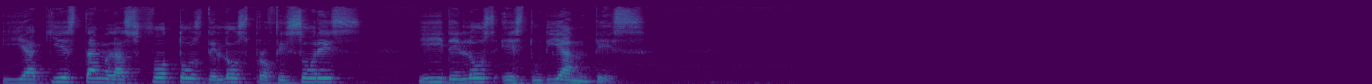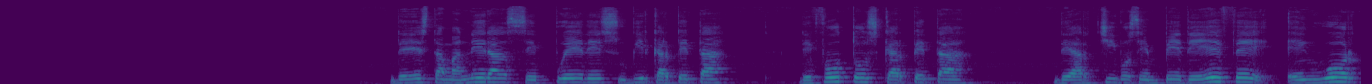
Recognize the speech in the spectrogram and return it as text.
y aquí están las fotos de los profesores y de los estudiantes. De esta manera se puede subir carpeta de fotos, carpeta de archivos en PDF, en Word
